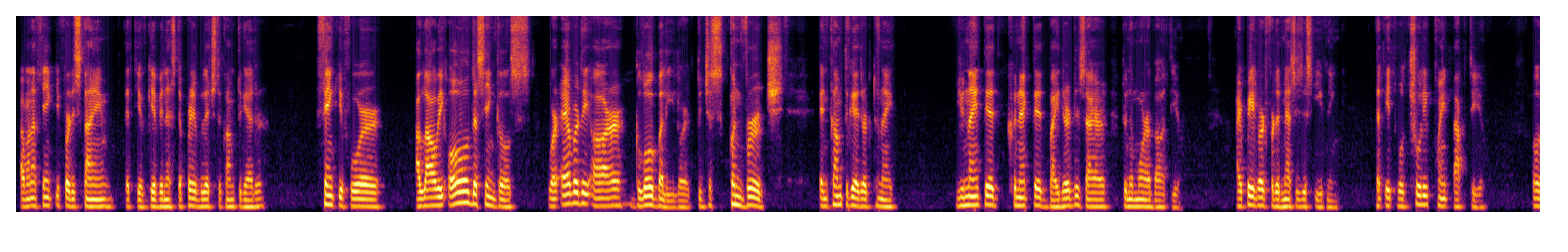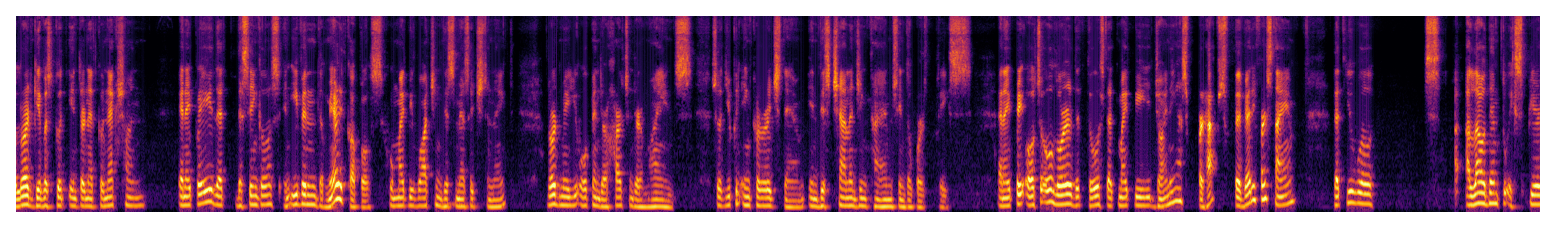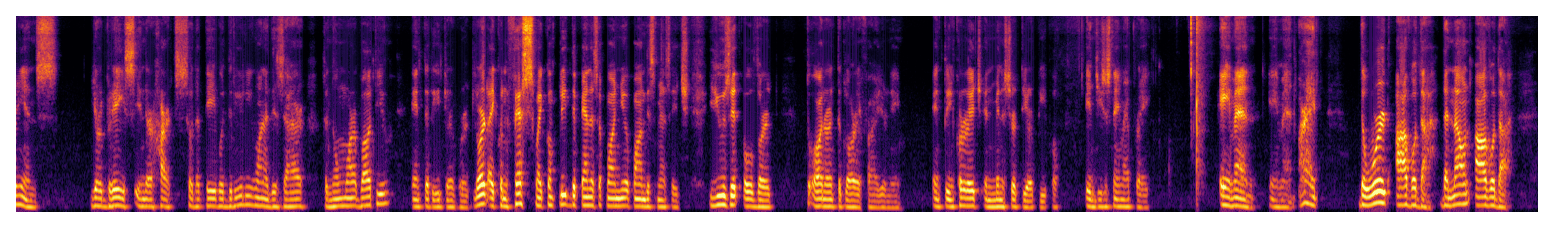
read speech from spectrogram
I want to thank you for this time that you've given us the privilege to come together. Thank you for allowing all the singles, wherever they are globally, Lord, to just converge and come together tonight, united, connected by their desire to know more about you. I pray, Lord, for the message this evening that it will truly point back to you. Oh, Lord, give us good internet connection, and I pray that the singles and even the married couples who might be watching this message tonight, Lord, may you open their hearts and their minds so that you can encourage them in these challenging times in the workplace. And I pray also, oh Lord, that those that might be joining us perhaps for the very first time, that you will allow them to experience your grace in their hearts so that they would really want to desire to know more about you and to read your word. Lord, I confess my complete dependence upon you upon this message. Use it, O Lord, to honor and to glorify your name and to encourage and minister to your people. In Jesus' name I pray. Amen. Amen. All right. The word avoda, the noun avoda,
